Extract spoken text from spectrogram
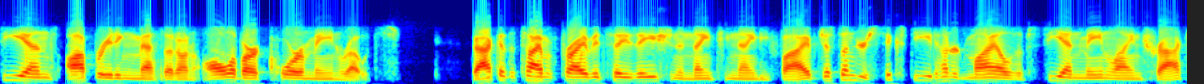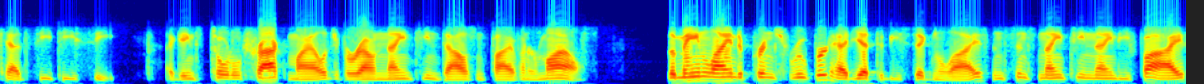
CN's operating method on all of our core main routes. Back at the time of privatization in 1995, just under 6,800 miles of CN mainline track had CTC, against total track mileage of around 19,500 miles. The main line to Prince Rupert had yet to be signalized, and since 1995,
